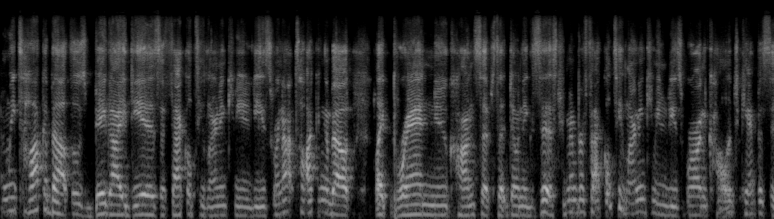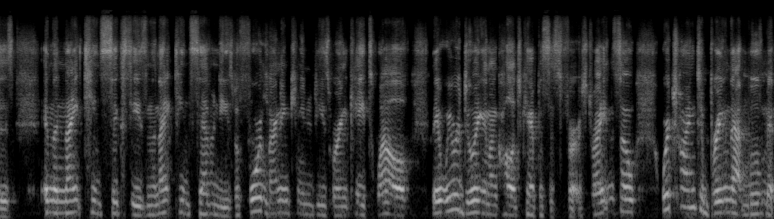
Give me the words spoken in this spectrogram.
when we talk about those big ideas of faculty learning communities, we're not talking about like brand new concepts that don't exist. Remember, faculty learning communities were on college campuses in the 1960s and the 1970s. Before learning communities were in K 12, we were doing it on college campuses first, right? And so we're trying to bring that movement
